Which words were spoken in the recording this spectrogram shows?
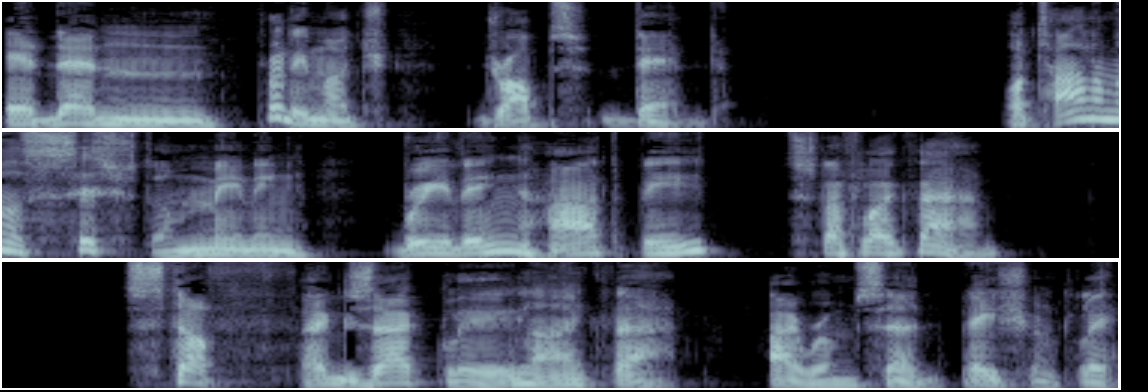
It then pretty much drops dead. Autonomous system meaning breathing, heartbeat, stuff like that? Stuff exactly like that, Hiram said patiently.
